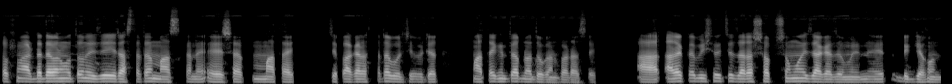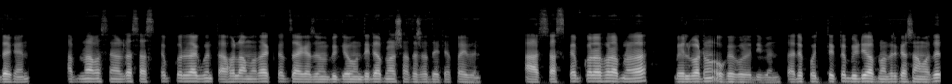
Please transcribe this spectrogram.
সবসময় আড্ডা দেওয়ার মতন এই যে এই রাস্তাটার মাঝখানে মাথায়, যে পাকা রাস্তাটা বলছি ওইটার মাথায় কিন্তু আপনার দোকানপাট আছে। আর আরেকটা বিষয় হচ্ছে যারা সবসময় জায়গা জমিনের বিজ্ঞাপন দেখেন, আপনারা আমার চ্যানেলটা সাবস্ক্রাইব করে রাখবেন, তাহলে আমরা একটা জায়গা জমি বিজ্ঞাপন দিলে আপনার সাথে সাথে এটা পাইবেন। আর সাবস্ক্রাইব করার পর আপনারা বেল বাটন ওকে করে দিবেন, তাহলে প্রত্যেকটা ভিডিও আপনাদের কাছে আমাদের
